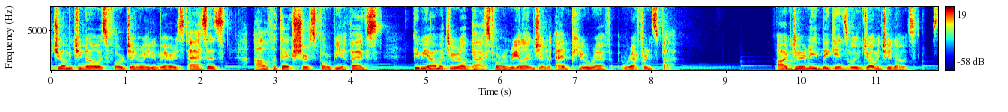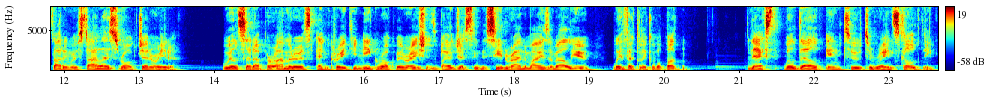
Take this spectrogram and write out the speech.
geometry nodes for generating various assets, alpha textures for VFX, PBR material packs for Unreal Engine, and PureRef reference pack. Our journey begins with geometry nodes, starting with stylized rock generator. We'll set up parameters and create unique rock variations by adjusting the seed randomizer value with a click of a button. Next, we'll delve into terrain sculpting,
